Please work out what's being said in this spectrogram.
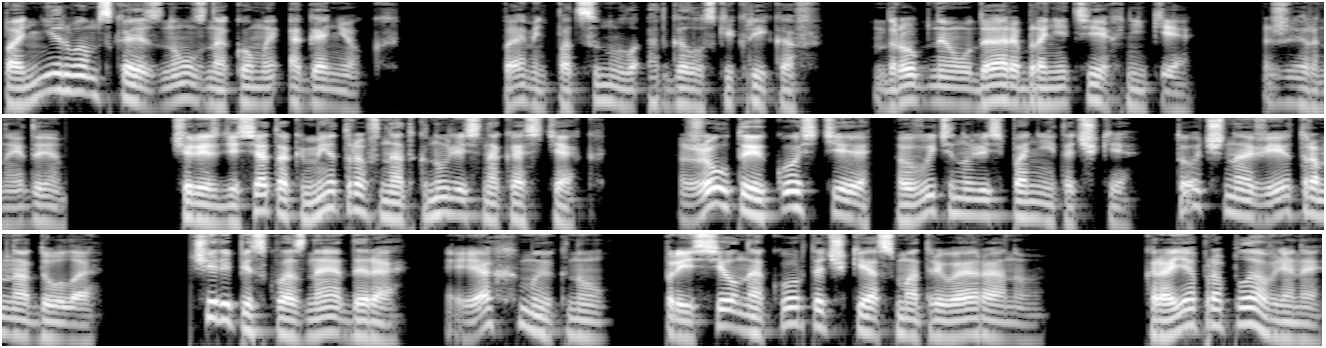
По нервам скользнул знакомый огонек. Память подсунула отголоски криков. Дробные удары бронетехники. Жирный дым. Через десяток метров наткнулись на костяк. Желтые кости вытянулись по ниточке. Точно ветром надуло. Черепе сквозная дыра. Я хмыкнул. Присел на корточки, осматривая рану. Края проплавлены,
